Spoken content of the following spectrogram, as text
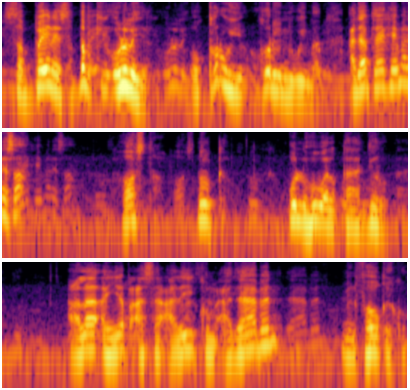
sabaynaysa dabkii ololaya oo kor kor inagu yimaado. Cadaabta ay ka imanaysaa? Hoosta dhulka. Qul huwa alqaadiru على أن يبعث عليكم عذابا من فوقكم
